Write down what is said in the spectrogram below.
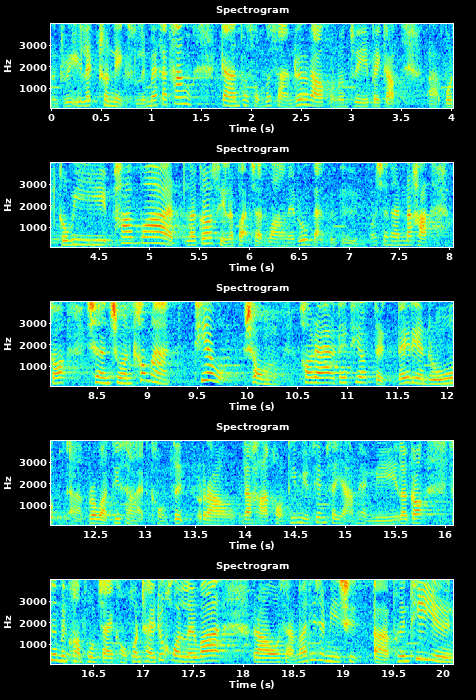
ดนตรีอิเล็กทรอนิกส์หรือแม้กระทั่งการผสมผสานเรื่องราวของดนตรีไปกับบทกวี ภาพวาด แล้วก็ศิลปะจัดวางในรูปแบบอื่นๆ เพราะฉะนั้นนะคะก็เชิญชวนเข้ามาเที่ยวชมข้อแรกได้เที่ยวตึกได้เรียนรู้ประวัติศาสตร์ของตึกเรานะคะของที่มิวเซียมสยามแห่งนี้แล้วก็ซึ่งเป็นความภูมิใจของคนไทยทุกคนเลยว่า เราสามารถที่จะมีพื้นที่ยืน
